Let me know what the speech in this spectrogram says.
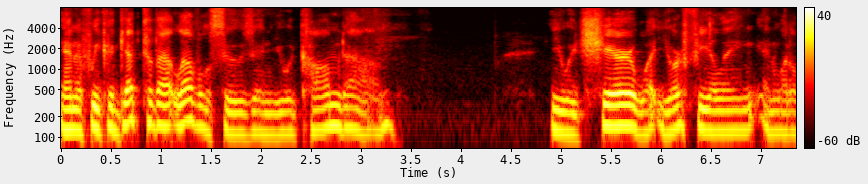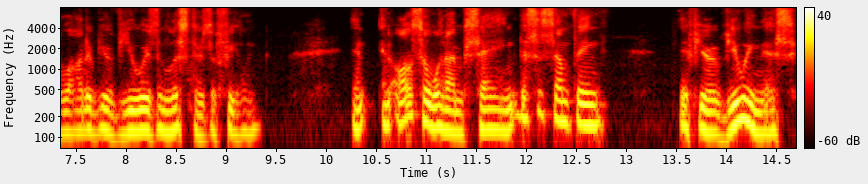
And if we could get to that level, Susan, you would calm down. You would share what you're feeling and what a lot of your viewers and listeners are feeling. And, and also, what I'm saying, this is something, if you're viewing this,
